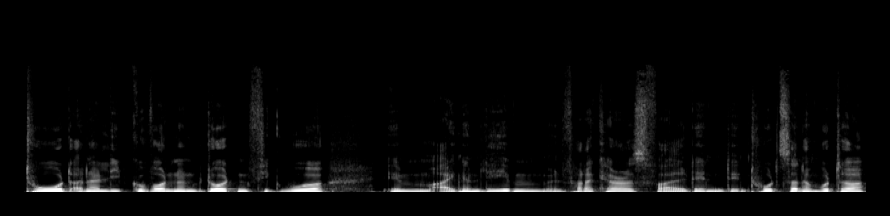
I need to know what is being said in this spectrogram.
Tod einer liebgewonnenen, bedeutenden Figur im eigenen Leben, in Vater Karras Fall, den, den Tod seiner Mutter,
